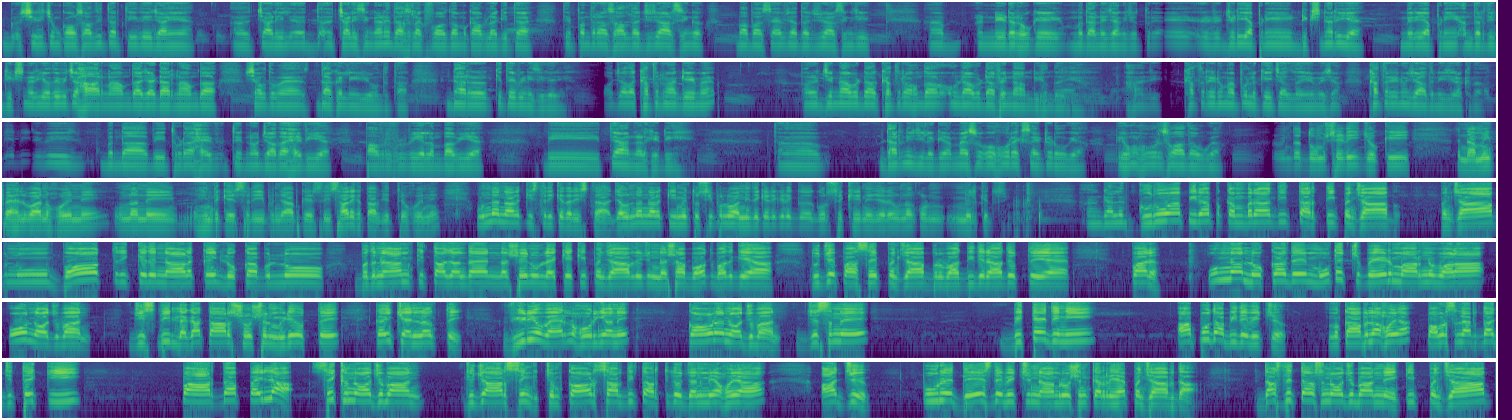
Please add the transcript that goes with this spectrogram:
ਗ- ਸ਼੍ਰੀ ਚਮਕੌਰ ਸਾਹਿਬ ਦੀ ਧਰਤੀ ਦੇ ਜਾਏ ਆ। 40 ਲ- ਦ- 40 ਸਿੰਘਾਂ ਨੇ 10 ਲੱਖ ਫੌਜ ਦਾ ਮੁਕਾਬਲਾ ਕੀਤਾ ਹੈ ਤੇ 15 ਸਾਲ ਦਾ ਜੁਝਾਰ ਸਿੰਘ ਬਾਬਾ ਸਾਹਿਬਜ਼ਾਦਾ ਜੁਝਾਰ ਸਿੰਘ ਜੀ ਅ, ਨੀਡਰ ਹੋ ਕੇ ਮੈਦਾਨੇ ਜੰਗ 'ਚ ਉਤਰਿਆ ਇਹ ਜਿਹੜੀ ਆਪਣੀ ਡਿਕਸ਼ਨਰੀ ਹੈ ਮੇਰੀ ਆਪਣੀ ਅੰਦਰ ਦੀ ਡਿਕਸ਼ਨਰੀ ਉਹਦੇ ਵਿੱਚ ਹਾਰ ਨਾਮ ਦਾ ਜਾਂ ਡਰ ਨਾਮ ਦਾ ਸ਼ਬਦ ਮੈਂ ਦਾਖਲ ਨਹੀਂ ਹੋਣ ਦਿੱਤਾ। ਡਰ ਕਿਤੇ ਵੀ ਨਹੀਂ ਸੀਗਾ ਜੀ। ਬਹੁਤ ਜ਼ਿਆਦਾ ਖਤਰਨਾਕ ਗੇਮ ਹੈ ਪਰ ਜਿੰਨਾ ਵੱਡਾ ਖਤਰਾ ਹੁੰਦਾ ਉਹਨਾਂ ਵੱਡਾ ਫਿਰ ਨਾਮ ਵੀ ਹੁੰਦਾ ਜੀ। ਹਾਂਜੀ। ਖਤਰੇ ਨੂੰ ਮੈਂ ਭੁੱਲ ਕੇ ਹੀ ਚੱਲਦਾ ਜੀ ਹਮੇਸ਼ਾ। ਖਤਰੇ ਨੂੰ ਯਾਦ ਨਹੀਂ ਜੀ ਰੱਖਦਾ। ਜੇ ਵੀ ਬੰਦਾ ਵੀ ਥੋੜਾ ਹੈਵੀ ਤੇ ਨਾਲੋਂ ਜ਼ਿਆਦਾ ਹੈਵੀ ਹੈ ਪਾਵਰਫੁਲ ਵੀ ਹੈ, ਲੰਬਾ ਵੀ ਹੈ, ਵੀ ਧਿਆਨ ਨਾਲ ਖੇਡੀ। ਤਾਂ ਡਰ ਨਹੀਂ ਜੀ ਲੱਗਿਆ। ਮੈਂ ਸਗੋਂ ਹੋਰ ਐਕਸਾਈਟਡ ਹੋ ਗਿਆ ਵੀ ਹੁਣ ਹੋਰ ਸਵਾਦ ਆਊਗਾ। ਰਵਿੰਦਰ ਦੁਮਛੜੀ ਜੋ ਕਿ ਨਾਮੀ ਪਹਿਲਵਾਨ ਹੋਏ ਨੇ, ਉਹਨਾਂ ਨੇ ਹਿੰਦ ਕੇਸਰੀ, ਪੰਜਾਬ ਕੇਸਰੀ ਸਾਰੇ ਖਿਤਾਬ ਜਿੱਤੇ ਹੋਏ ਨੇ। ਉਹਨਾਂ ਨਾਲ ਕਿਸ ਤਰੀਕੇ ਦਾ ਰਿਸ਼ਤਾ? ਜਾਂ ਉਹਨਾਂ ਨਾਲ ਕਿਵੇਂ ਤੁਸੀਂ ਭਲਵਾਨੀ ਦੇ ਕਿਹੜੇ ਕਿਹੜੇ ਗੁਰਸਿੱਖੇ ਨੇ ਜਿਹੜੇ ਉਹਨਾਂ ਕੋਲ ਮਿਲ ਕੇ ਤੁਸੀਂ? ਗੱਲ ਗੁਰੂਆਂ, ਪੀਰਾਂ ਪਕੰਬਰਾਂ ਦੀ ਧਰਤੀ ਪੰਜਾਬ। ਪੰਜਾਬ ਨੂੰ ਬਹੁਤ ਤਰੀਕੇ ਦੇ ਨਾਲ ਕਈ ਲੋਕਾਂ ਵੱਲੋਂ ਬਦਨਾਮ ਕੀਤਾ ਜਾਂਦਾ ਹੈ। ਨਸ਼ੇ ਨੂੰ ਲੈ ਕੇ ਕਿ ਪੰਜਾਬ ਦੇ ਵਿੱਚ ਨਸ਼ਾ ਬਹੁਤ ਵੱਧ ਗਿਆ। ਦੂਜੇ ਪਾਸੇ ਪੰਜਾਬ ਬਰਬਾਦੀ ਦੇ ਰਾਹ ਦੇ ਉੱਤੇ ਹੈ। ਪਰ ਉਹਨਾਂ ਲੋਕਾਂ ਦੇ ਮੂੰਹ ਤੇ ਚਪੇੜ ਮਾਰਨ ਵਾਲਾ ਉਹ ਨੌਜਵਾਨ, ਜਿਸ ਦੀ ਲਗਾਤਾਰ ਸੋਸ਼ਲ ਮੀਡੀਆ ਉੱਤੇ, ਕਈ ਚੈਨਲਾਂ ਉੱਤੇ ਵੀਡੀਓ ਵਾਇਰਲ ਹੋ ਰਹੀਆਂ ਨੇ, ਕੌਣ ਹੈ ਨੌਜਵਾਨ? ਜਿਸ ਨੇ ਬੀਤੇ ਦਿਨੀ ਆਪੂ ਧਾਬੀ ਦੇ ਵਿੱਚ ਮੁਕਾਬਲਾ ਹੋਇਆ। ਪਾਵਰ ਸਲੈਪ ਦਾ ਜਿੱਥੇ ਕਿ ਭਾਰਤ ਦਾ ਪਹਿਲਾ ਸਿੱਖ ਨੌਜਵਾਨ ਜੁਝਾਰ ਸਿੰਘ ਚਮਕੌਰ ਸਾਹਿਬ ਦੀ ਧਰਤੀ ਤੋਂ ਜਨਮਿਆ ਹੋਇਆ, ਅੱਜ ਪੂਰੇ ਦੇਸ਼ ਦੇ ਵਿੱਚ ਨਾਮ ਰੋਸ਼ਨ ਕਰ ਰਿਹਾ ਹੈ ਪੰਜਾਬ ਦਾ। ਦੱਸ ਦਿੱਤਾ ਉਸ ਨੌਜਵਾਨ ਨੇ ਕਿ ਪੰਜਾਬ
